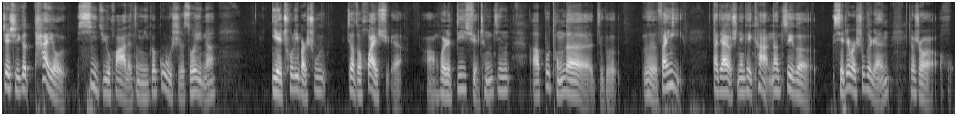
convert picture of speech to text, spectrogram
这是一个太有戏剧化的这么一个故事，所以呢，也出了一本书，叫做《坏血》啊，或者《滴血成金》啊，不同的这个呃翻译，大家有时间可以看。那这个写这本书的人就是。《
